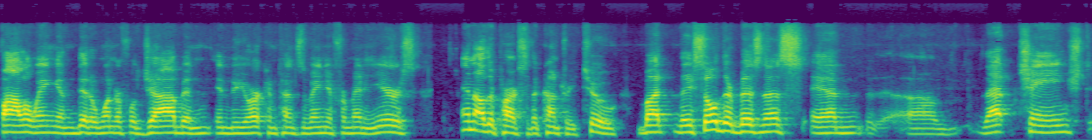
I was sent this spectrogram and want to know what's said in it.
following and did a wonderful job in, in New York and Pennsylvania for many years and other parts of the country too. But they sold their business and um, that changed.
